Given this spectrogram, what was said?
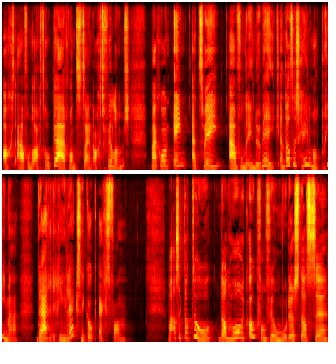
acht avonden achter elkaar, want het zijn acht films. Maar gewoon één à twee avonden in de week. En dat is helemaal prima. Daar relax ik ook echt van. Maar als ik dat doe, dan hoor ik ook van veel moeders dat ze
